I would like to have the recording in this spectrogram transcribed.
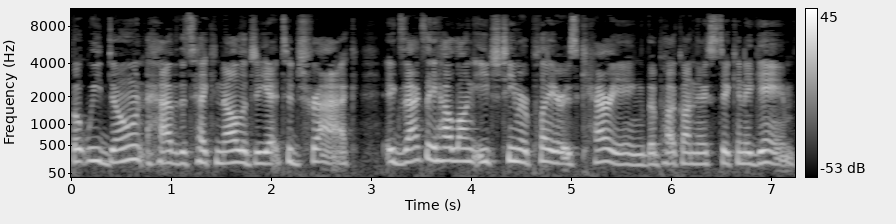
but we don't have the technology yet to track exactly how long each team or player is carrying the puck on their stick in a game.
